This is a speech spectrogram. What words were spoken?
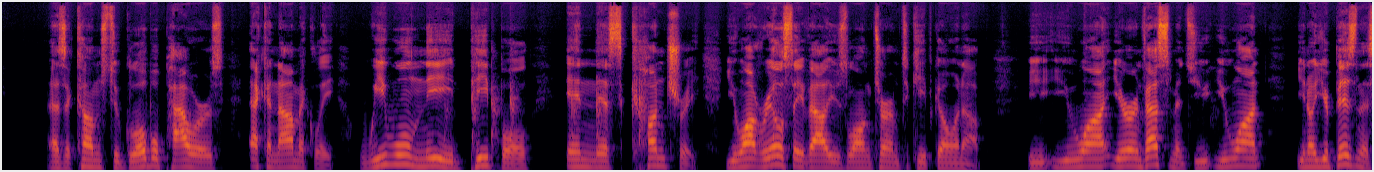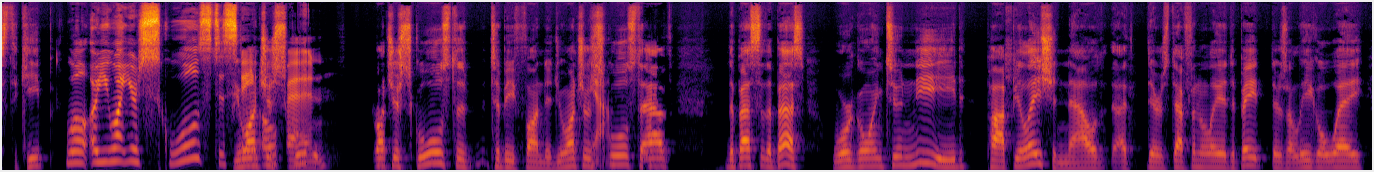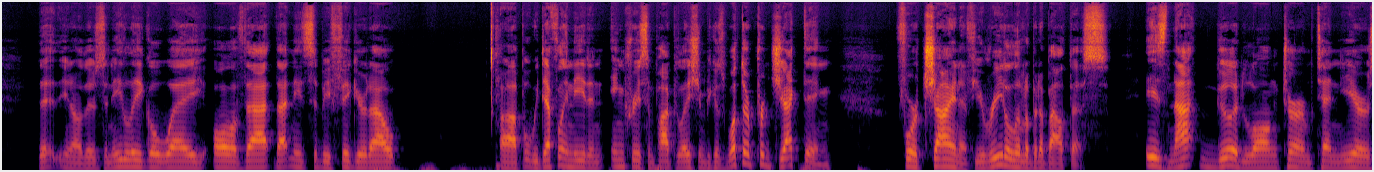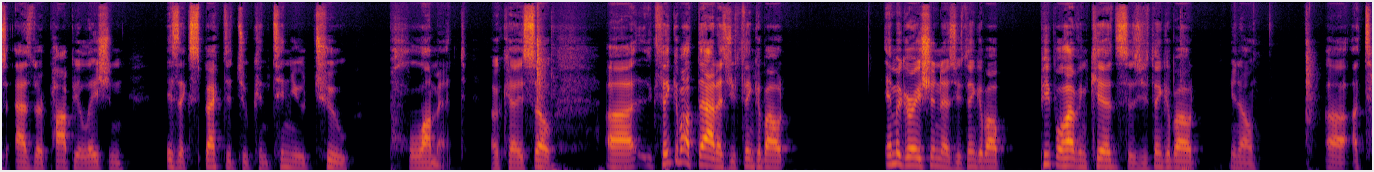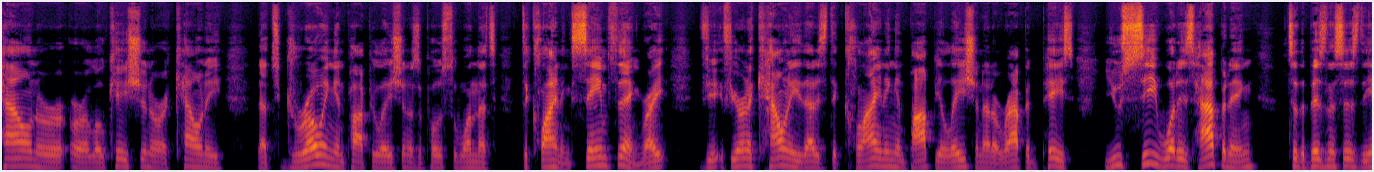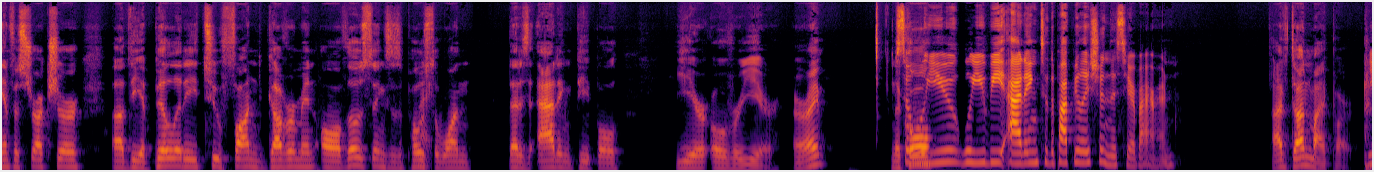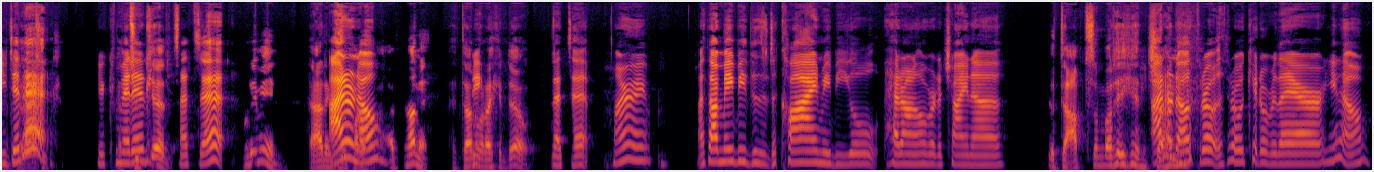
as it comes to global powers economically, we will need people in this country. You want real estate values long term to keep going up. You, you want your investments, you you want, you know, your business to keep Well, or you want your schools to stay want your school- open. you want your schools to to be funded. You want your Yeah. schools to have the best of the best. We're going to need population now. uh, There's definitely a debate. There's a legal way that you know. There's an illegal way. All of that that needs to be figured out. Uh, but we definitely need an increase in population because what they're projecting for China, if you read a little bit about this, is not good long term. Ten years as their population is expected to continue to plummet. Okay, so uh, think about that as you think about immigration, as you think about people having kids, as you think about you know uh, a town or or a location or a county that's growing in population as opposed to one that's declining. Same thing, right? If you if you're in a county that is declining in population at a rapid pace, you see what is happening to the businesses, the infrastructure, uh, the ability to fund government, all of those things, as opposed Right. to one that is adding people year over year. All right, So will you will you be adding to the population this year, Byron? I've done my part. You did Got it. You're got two committed. kids. That's it. What do you mean? Adding? I don't know. I've done it. I've done what I could do. That's it. All right. I thought maybe there's a decline. Maybe you'll head on over to China. Adopt somebody in China. I don't know. Throw throw a kid over there. You know.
